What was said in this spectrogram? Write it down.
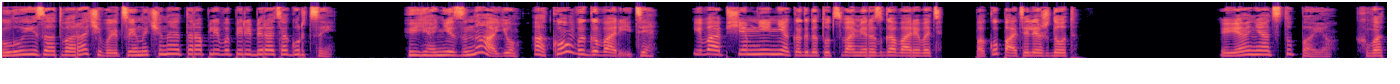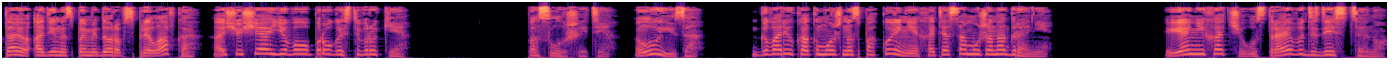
Луиза отворачивается и начинает торопливо перебирать огурцы. «Я не знаю, о ком вы говорите. И вообще мне некогда тут с вами разговаривать. Покупатели ждут». Я не отступаю. Хватаю один из помидоров с прилавка, ощущая его упругость в руке. «Послушайте, Луиза», — говорю как можно спокойнее, хотя сам уже на грани. «Я не хочу устраивать здесь сцену.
